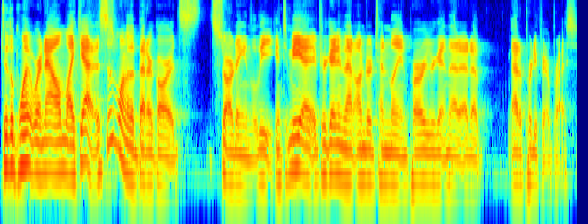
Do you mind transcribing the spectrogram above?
to the point where now I'm like, yeah, this is one of the better guards starting in the league. And to me, if you're getting that under 10 million per, you're getting that at a at a pretty fair price.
